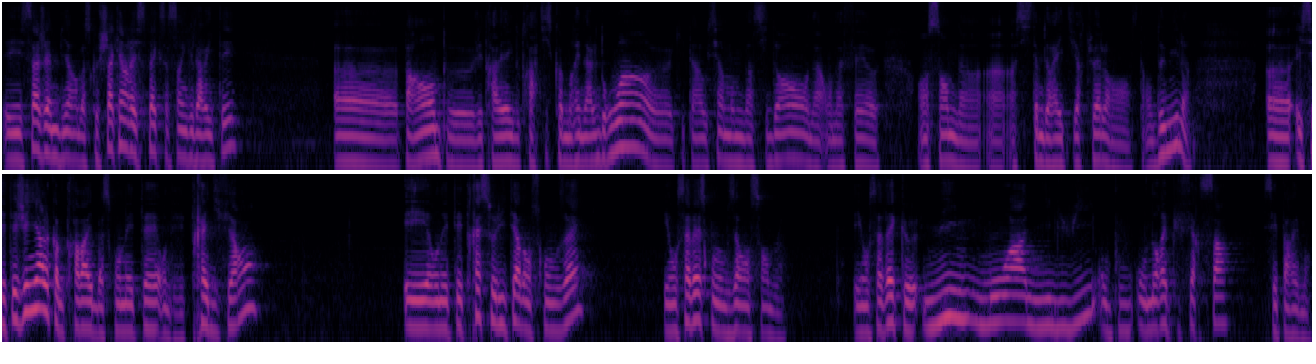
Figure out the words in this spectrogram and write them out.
Et ça, j'aime bien, parce que chacun respecte sa singularité. par exemple, j'ai travaillé avec d'autres artistes comme Rénal Drouin, qui était aussi un membre d'incident. On a, fait ensemble un, système de réalité virtuelle, c'était en 2000. Euh, et c'était génial comme travail parce qu'on était, on était très différents et on était très solitaires dans ce qu'on faisait et on savait ce qu'on faisait ensemble. Et on savait que ni moi ni lui, on, aurait pu faire ça séparément.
